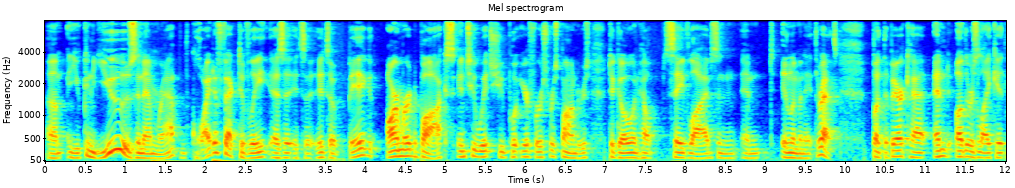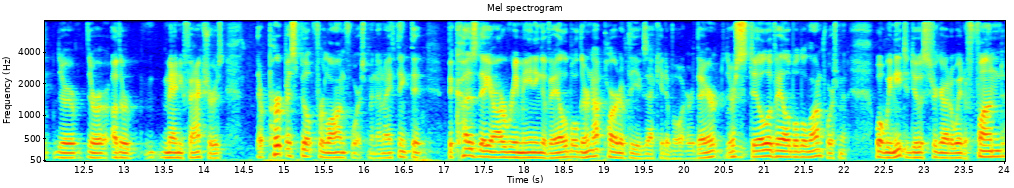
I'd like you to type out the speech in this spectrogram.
Um, you can use an MRAP quite effectively as a, it's a it's a big armored box into which you put your first responders to go and help save lives and, and eliminate threats. But the Bearcat and others like it, there there are other manufacturers. They're purpose built for law enforcement, and I think that because they are remaining available, they're not part of the executive order. They're they're still available to law enforcement. What we need to do is figure out a way to fund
